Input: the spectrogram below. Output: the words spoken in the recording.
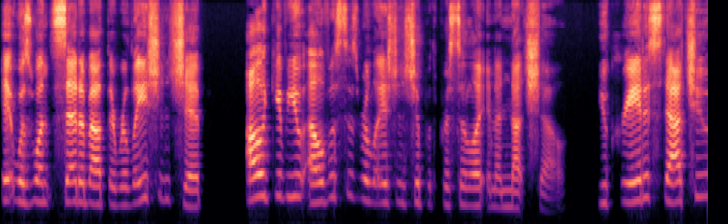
It was once said about their relationship I'll give you Elvis's relationship with Priscilla in a nutshell. You create a statue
